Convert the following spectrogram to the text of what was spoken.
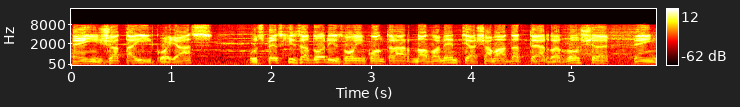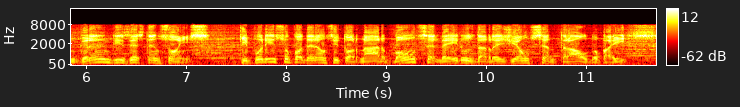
Em Jataí, Goiás, os pesquisadores vão encontrar novamente a chamada terra roxa em grandes extensões, que por isso poderão se tornar bons celeiros da região central do país.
